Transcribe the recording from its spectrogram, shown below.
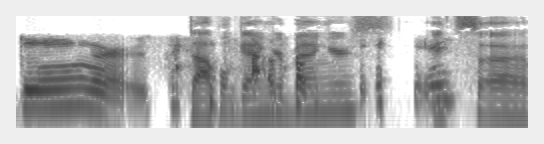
gangers doppelganger bangers. It's uh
